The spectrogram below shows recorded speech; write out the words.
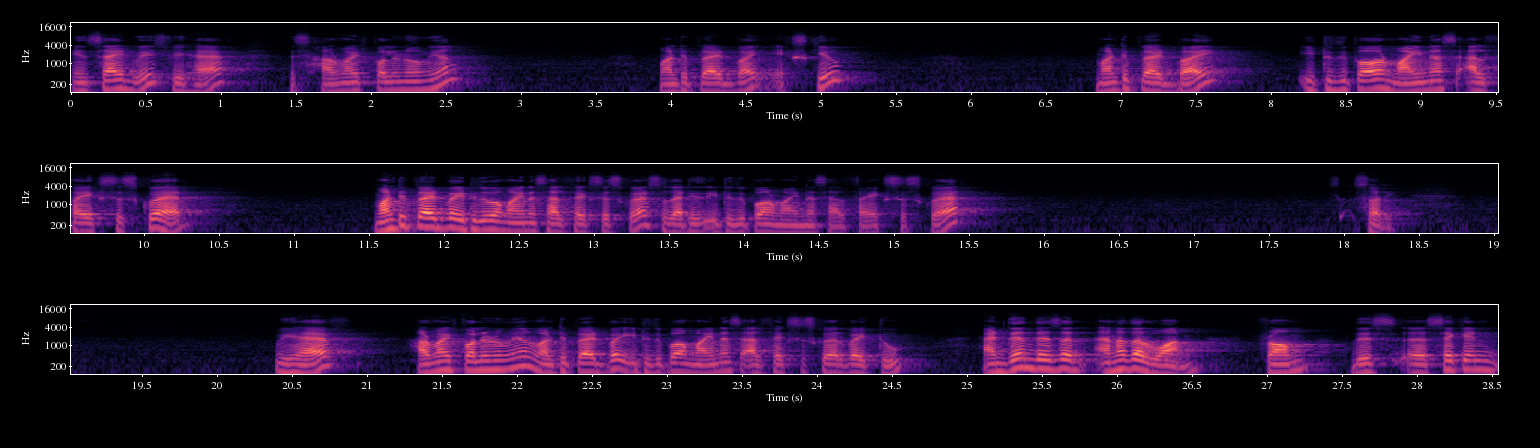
inside which we have this Hermite polynomial multiplied by x cube multiplied by e to the power minus alpha x square multiplied by e to the power minus alpha x square. So, that is e to the power minus alpha x square sorry we have Hermite polynomial multiplied by e to the power minus alpha x square by 2 and then there is another one from this uh, second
